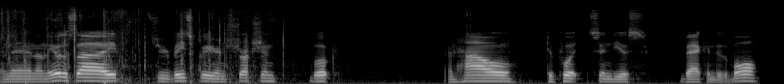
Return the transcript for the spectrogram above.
And then on the other side, it's your basically your instruction book on how to put Cyndeous back into the ball.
